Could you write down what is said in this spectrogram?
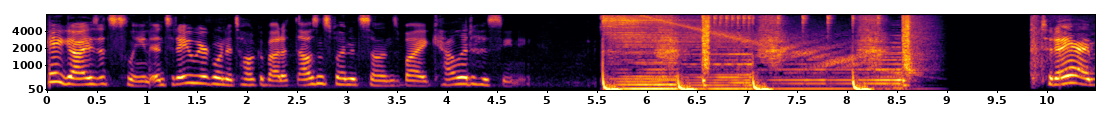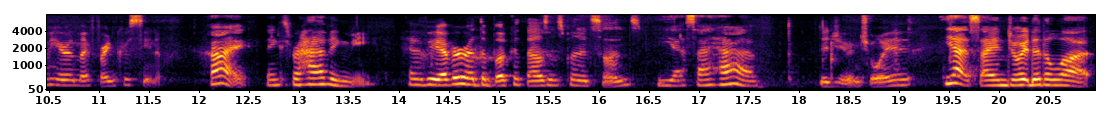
Hey guys, it's Taline, and today we are going to talk about A Thousand Splendid Suns by Khaled Hosseini. Today I'm here with my friend Christina. Hi, thanks for having me. Have you ever read the book A Thousand Splendid Suns? Yes, I have. Did you enjoy it? Yes, I enjoyed it a lot.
